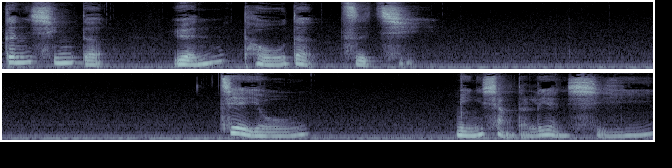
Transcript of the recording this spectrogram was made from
更新的源头的自己。借由冥想的练习，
